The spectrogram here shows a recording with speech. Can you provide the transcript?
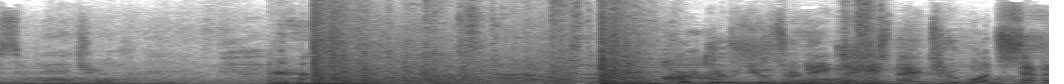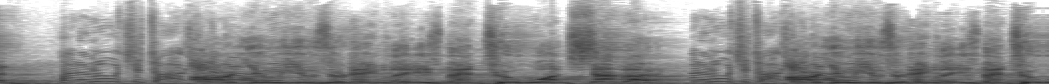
It's a bad dream. Are you username ladiesman217? I don't know what you're talking Are about. you username ladiesman217? I don't know what you're talking Are about. you username ladiesman217?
